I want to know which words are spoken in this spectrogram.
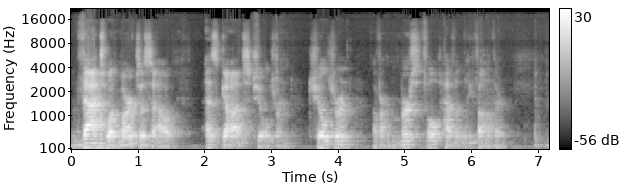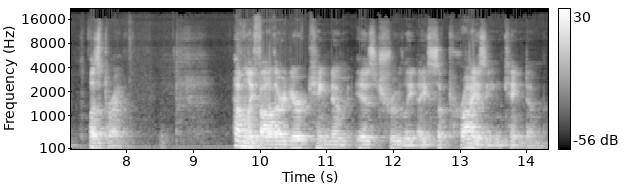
That's what marks us out as God's children, children of our merciful Heavenly Father. Let's pray. Heavenly Father, your kingdom is truly a surprising kingdom.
